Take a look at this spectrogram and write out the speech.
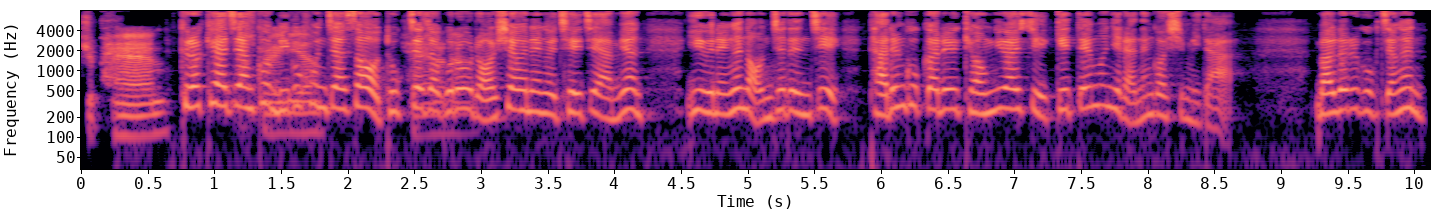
Japan, 그렇게 하지 않고 미국 혼자서 독자적으로 러시아 은행을 제재하면 이 은행은 언제든지 다른 국가를 경유할 수 있기 때문이라는 것입니다. 말로르 국장은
